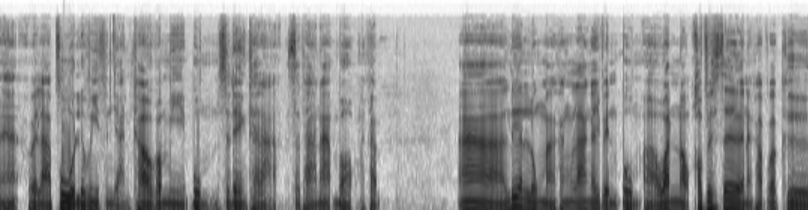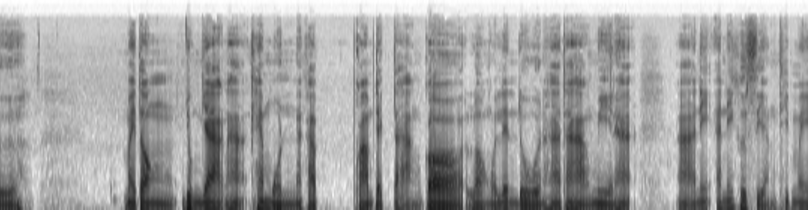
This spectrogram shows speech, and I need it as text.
นะฮะเวลาพูดหรือมีสัญญาณเข้าก็มีปุ่มแสดงสถานะสถานะบอกนะครับอ่าเลื่อนลงมาข้างล่างก็จะเป็นปุ่มวันนอกคอมเพรสเซอร์นะครับก็คือไม่ต้องยุ่งยากนะฮะแค่หมุนนะครับ ความแตกต่างก็ลองไว้เล่นดูนะฮะถ้าหากมีนะฮะอ่าอันนี้อันนี้คือเสียงที่ไม่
